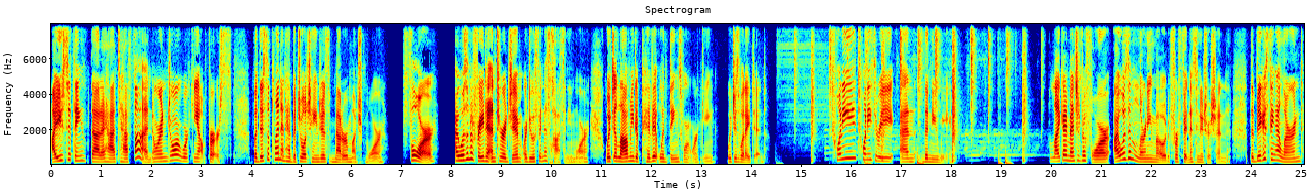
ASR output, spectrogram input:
I used to think that I had to have fun or enjoy working out first, but discipline and habitual changes matter much more. Four, I wasn't afraid to enter a gym or do a fitness class anymore, which allowed me to pivot when things weren't working, which is what I did. 2023 and the new me. Like I mentioned before, I was in learning mode for fitness and nutrition. The biggest thing I learned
